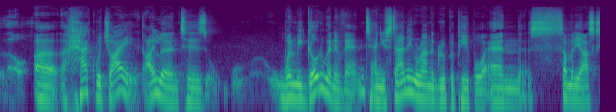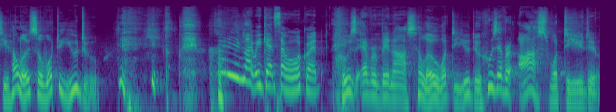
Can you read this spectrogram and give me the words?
uh, a hack which I, I learned is when we go to an event and you're standing around a group of people and somebody asks you, hello, so what do you do? like we get so awkward. Who's ever been asked, hello, what do you do? Who's ever asked, what do you do?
